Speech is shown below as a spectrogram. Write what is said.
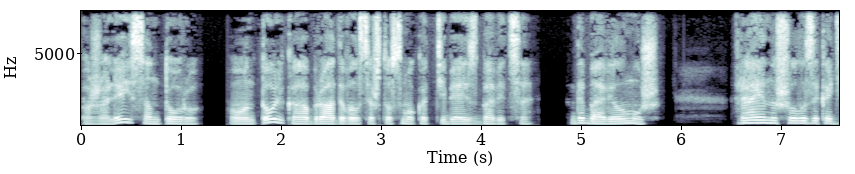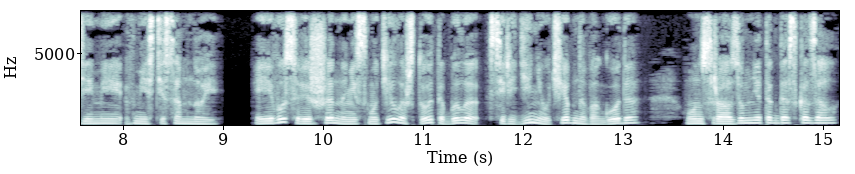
«Пожалей Сантору, он только обрадовался, что смог от тебя избавиться», — добавил муж. Райан ушел из академии вместе со мной, и его совершенно не смутило, что это было в середине учебного года. Он сразу мне тогда сказал,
